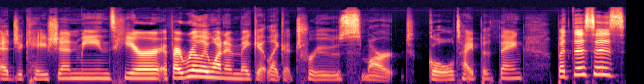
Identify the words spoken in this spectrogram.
education means here if I really want to make it like a true SMART goal type of thing. But this is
